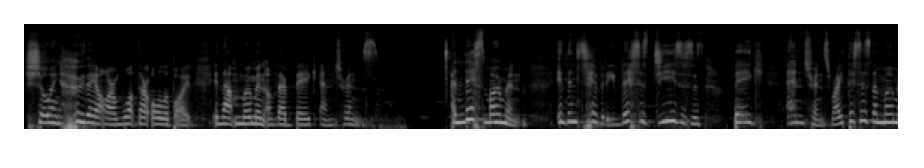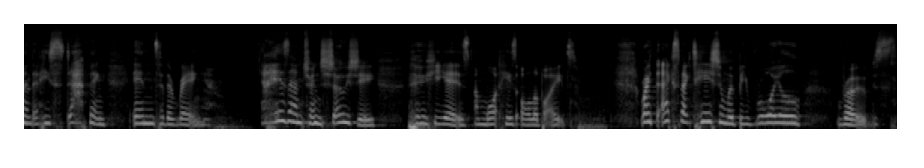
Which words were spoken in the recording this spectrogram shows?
showing who they are and what they're all about in that moment of their big entrance. And this moment in the Nativity, this is Jesus' big entrance, right? This is the moment that he's stepping into the ring. And his entrance shows you who he is and what he's all about. Right? The expectation would be royal robes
